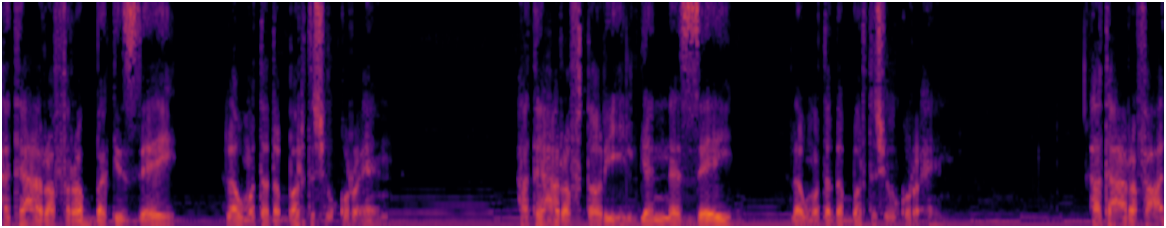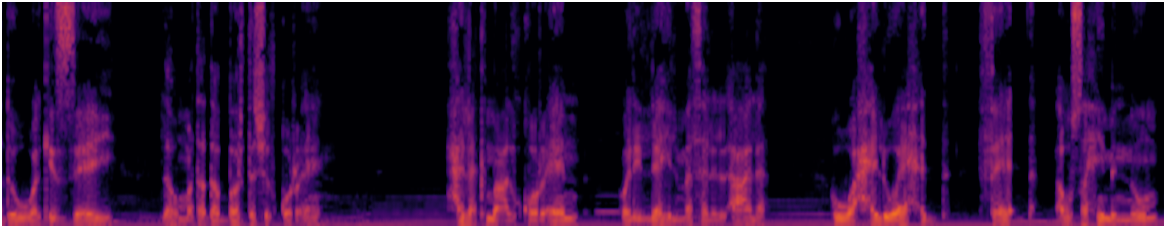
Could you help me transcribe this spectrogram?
هتعرف ربك إزاي لو ما تدبرتش القرآن؟ هتعرف طريق الجنة إزاي لو ما تدبرتش القرآن؟ هتعرف عدوك إزاي لو ما تدبرتش القرآن؟ حالك مع القرآن ولله المثل الأعلى. هو حال واحد فاق أو صحي من النوم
